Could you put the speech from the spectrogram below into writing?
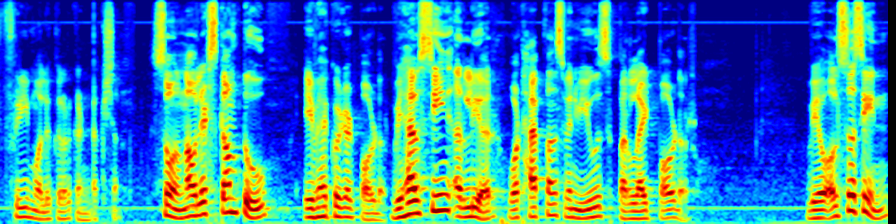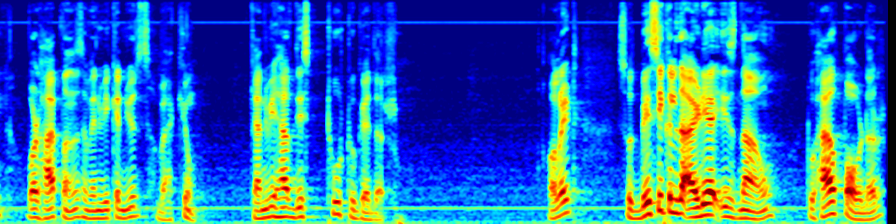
free molecular conduction. So, now let us come to evacuated powder. We have seen earlier what happens when we use perlite powder. We have also seen what happens when we can use vacuum. Can we have these two together? All right. So, basically the idea is now to have powder,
